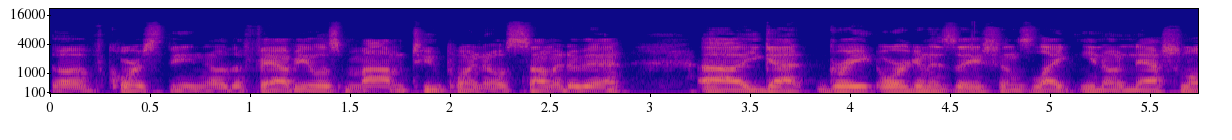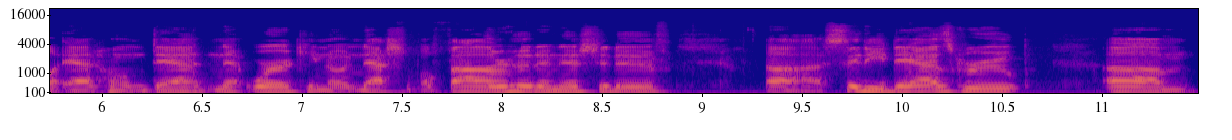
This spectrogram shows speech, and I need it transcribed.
of course, the you know the fabulous Mom 2.0 Summit event. Uh, you got great organizations like you know National At Home Dad Network, you know National Fatherhood Initiative, uh, City Dads Group. Um,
